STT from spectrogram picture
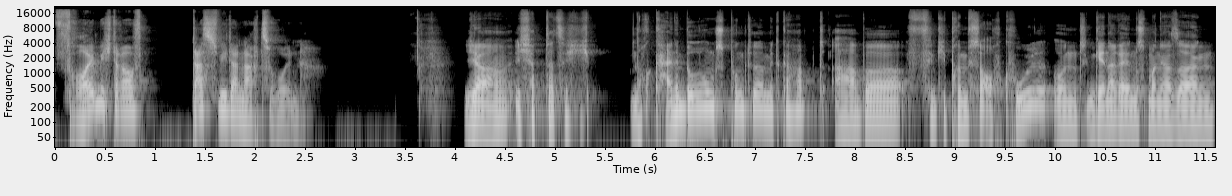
freue mich darauf, das wieder nachzuholen. Ja, ich habe tatsächlich noch keine Berührungspunkte damit gehabt, aber finde die Prämisse auch cool und generell muss man ja sagen,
